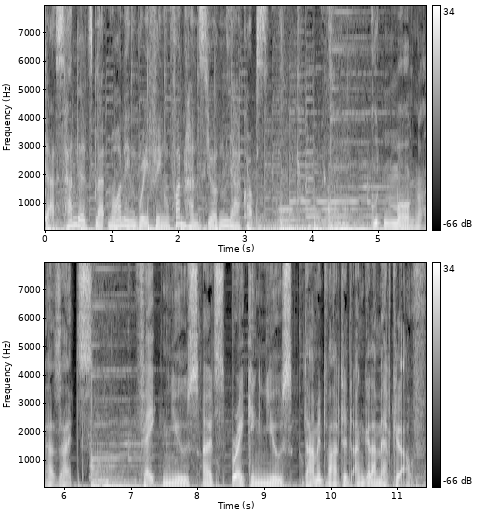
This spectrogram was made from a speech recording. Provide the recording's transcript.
Das Handelsblatt Morning Briefing von Hans-Jürgen Jakobs. Guten Morgen allerseits. Fake News als Breaking News. Damit wartet Angela Merkel auf.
